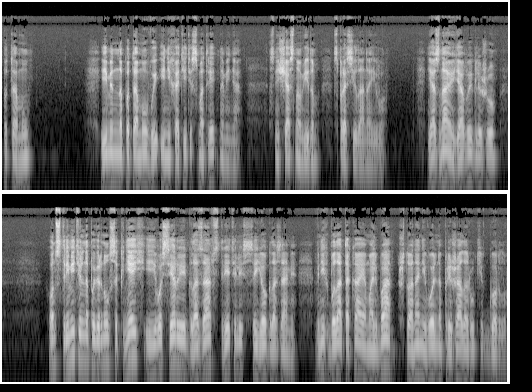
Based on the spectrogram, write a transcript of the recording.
потому... Именно потому вы и не хотите смотреть на меня. — с несчастным видом спросила она его. «Я знаю, я выгляжу...» Он стремительно повернулся к ней, и его серые глаза встретились с ее глазами. В них была такая мольба, что она невольно прижала руки к горлу.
